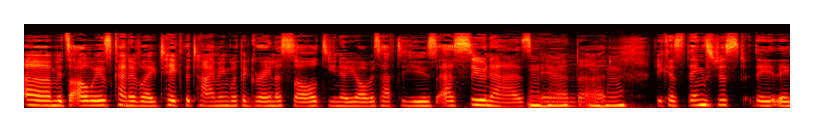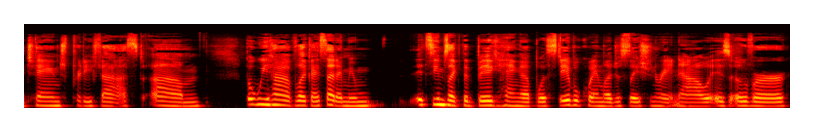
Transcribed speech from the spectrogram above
um, it's always kind of like take the timing with a grain of salt. You know, you always have to use as soon as, mm-hmm, and uh, mm-hmm. because things just they they change pretty fast. Um, but we have, like I said, I mean, it seems like the big hangup with stablecoin legislation right now is over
